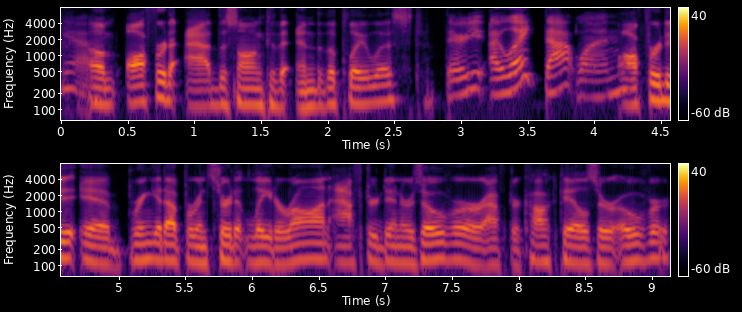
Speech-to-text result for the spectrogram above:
Yeah. Um, offer to add the song to the end of the playlist. there you I like that one. Offer to uh, bring it up or insert it later on after dinner's over or after cocktails are over.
